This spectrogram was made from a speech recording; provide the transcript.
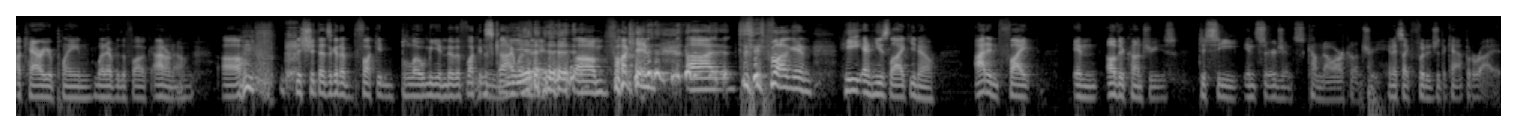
a carrier plane, whatever the fuck. I don't know. Um, the shit that's gonna fucking blow me into the fucking sky one day. Um, fucking, uh, fucking. He and he's like, you know, I didn't fight in other countries to see insurgents come to our country, and it's like footage of the Capitol riot,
